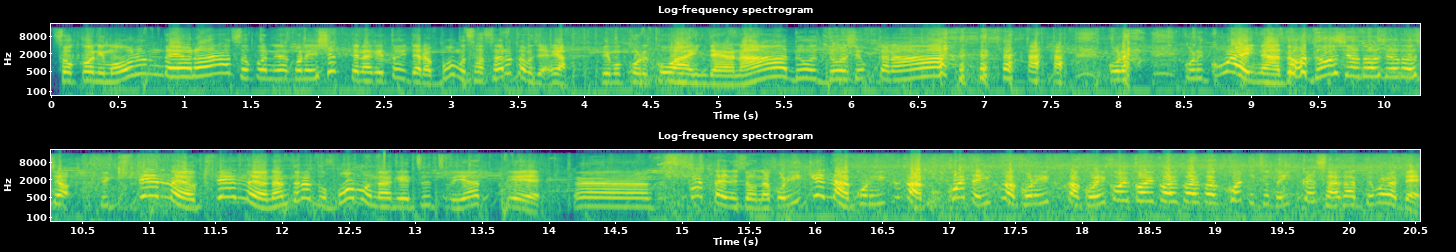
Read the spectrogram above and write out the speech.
そこにもおるんだよな。そこにこれシュッて投げといたらボム刺さるかもしれないいやでもこれ怖いんだよな。どうしよっかな。これこれ怖いな。どうどうしようどうしようどうしよう。で来てんのよ来てんのよ。なんとなくボム投げつつやって。うーんスパッタリでしょうな。これいけんな。これいくか。こうやっていくか。これいくか。これいこいこいこいこいこいこうやってちょっと一回下がってもらって。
